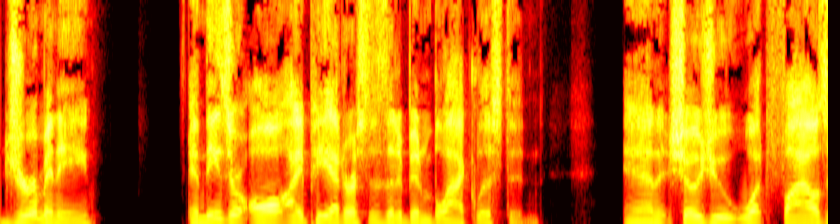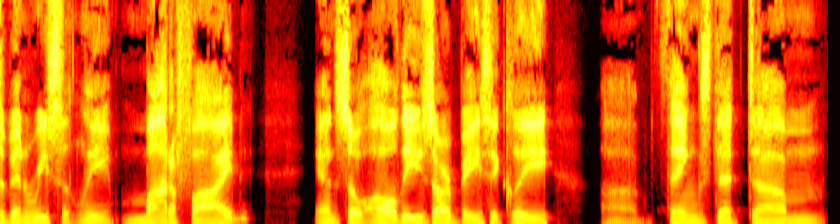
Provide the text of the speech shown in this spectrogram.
Germany, and these are all IP addresses that have been blacklisted. And it shows you what files have been recently modified. And so all these are basically uh, things that um,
